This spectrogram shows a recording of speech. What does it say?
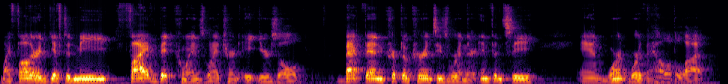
My father had gifted me five bitcoins when I turned eight years old. Back then, cryptocurrencies were in their infancy and weren't worth a hell of a lot.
